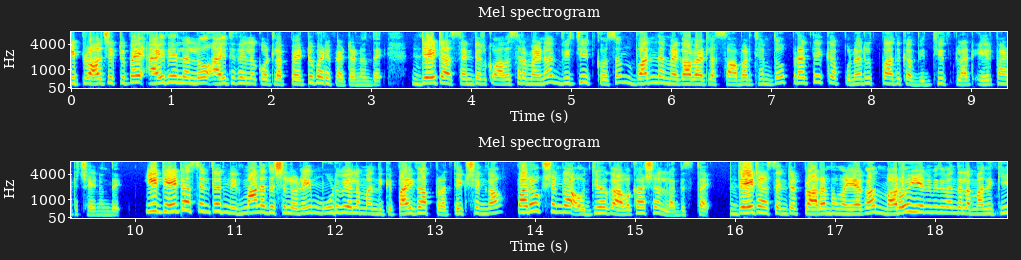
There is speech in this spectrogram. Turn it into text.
ఈ ప్రాజెక్టుపై ఐదేళ్ళలో ఐదు వేల కోట్ల పెట్టుబడి పెట్టనుంది. డేటా సెంటర్కు అవసరమైన విద్యుత్ కోసం వంద మెగావాట్ల సామర్థ్యంతో ప్రత్యేక పునరుత్పాదక విద్యుత్ ప్లాంట్ ఏర్పాటు చేయనుంది. ఈ డేటా సెంటర్ నిర్మాణ దశలోనే మూడు వేల మందికి పైగా ప్రత్యక్షంగా పరోక్షంగా ఉద్యోగ అవకాశాలు లభిస్తాయి. డేటా సెంటర్ ప్రారంభమయ్యాక మరో ఎనిమిది వందల మందికి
